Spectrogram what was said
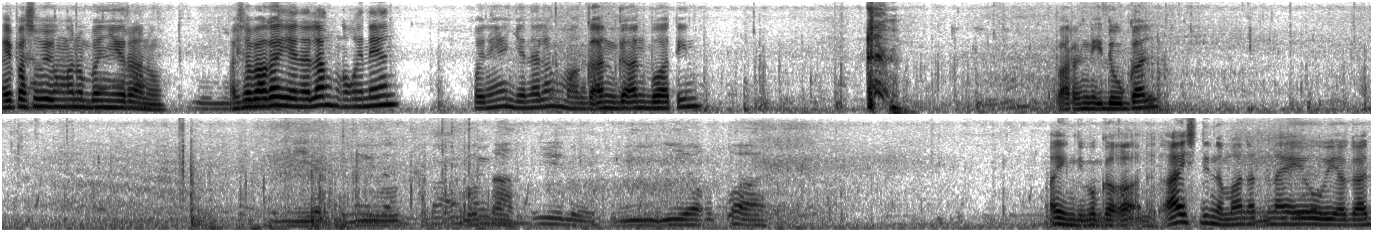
Ay, paso yung ano banyera, no? Ay, sa bagay, yan na lang. Okay na yan. Okay na yan, dyan na lang. Magaan-gaan buhatin. Parang nidugal. Buta. Iiyak ko pa. Ay, hindi magkaka... Ayos din naman at naiuwi agad.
